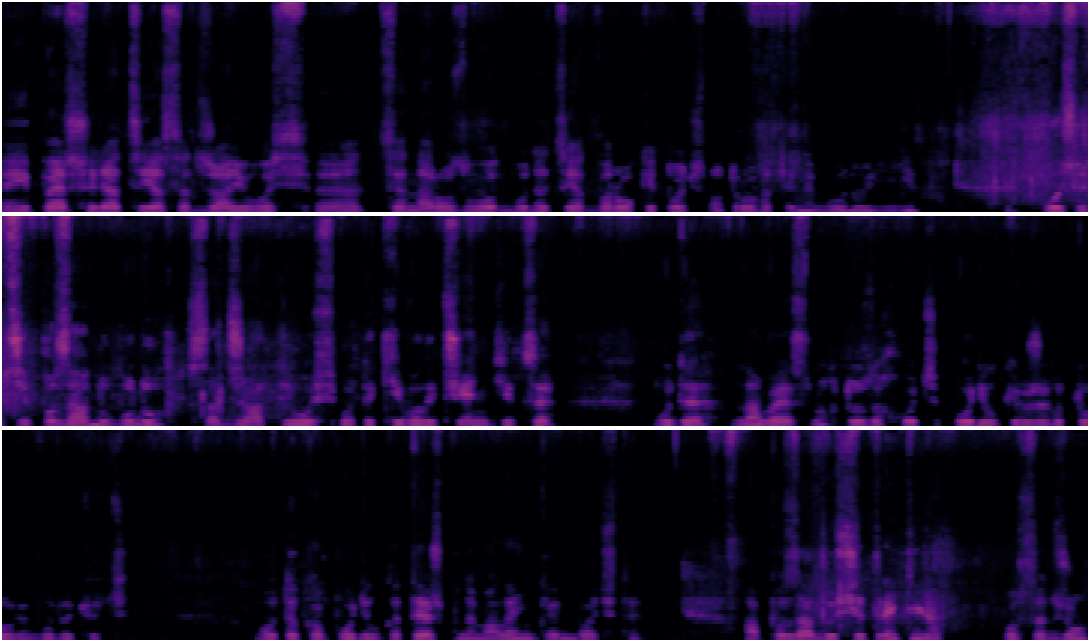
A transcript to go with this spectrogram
І перший ряд це я саджаю ось е, це на розвод. Буде це я два роки точно трогати не буду її. Ось оці позаду буду саджати. Ось отакі величенькі. Це буде на весну. Хто захоче, поділки вже готові будуть. Ось. Така поділка, теж не маленька, як бачите. А позаду ще третій ряд посаджу,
